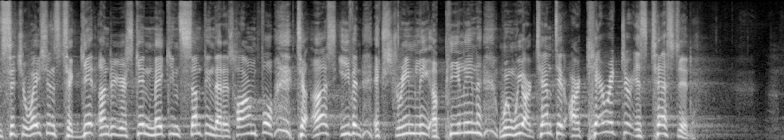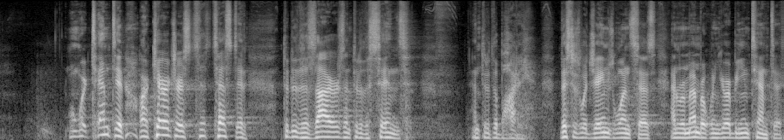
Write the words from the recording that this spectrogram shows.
situations to get under your skin, making something that is harmful to us even extremely appealing. When we are tempted, our character is tested. When we're tempted, our character is t- tested through the desires and through the sins and through the body. This is what James 1 says. And remember, when you're being tempted,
